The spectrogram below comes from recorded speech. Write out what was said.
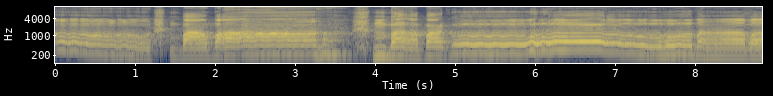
ও বাবা বাবা গো বাবা।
